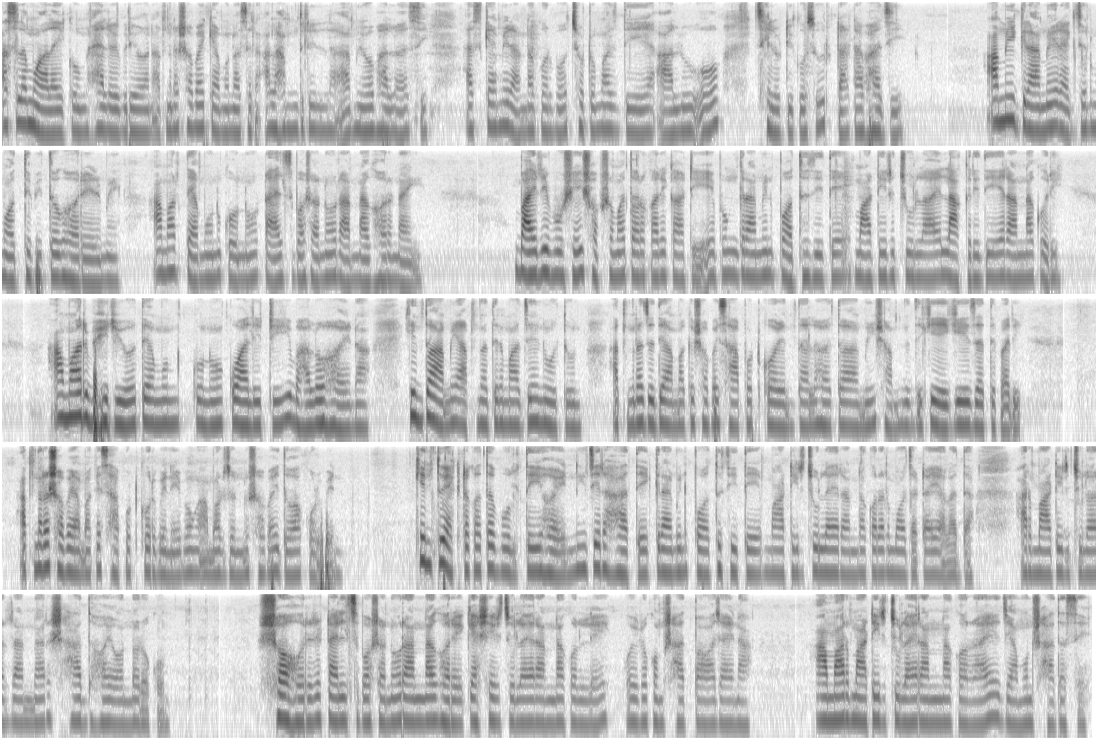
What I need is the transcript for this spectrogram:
আসসালামু আলাইকুম। Hello everyone আপনারা সবাই কেমন আছেন? আলহামদুলিল্লাহ, আমিও ভালো আছি। আজকে আমি রান্না করব ছোট মাছ দিয়ে আলু ও ছেলটি কচুর ডাটা ভাজি। আমি গ্রামের একজন মধ্যবিত্ত ঘরের মেয়ে। আমার তেমন কোনো টাইলস বসানো রান্নাঘর নাই। বাইরে বসেই সবসময় তরকারি কাটি এবং গ্রামীণ পদ্ধতিতে মাটির চুলায় লাকড়ি দিয়ে রান্না করি। আমার ভিডিও তেমন কোনো কোয়ালিটি ভালো হয় না। কিন্তু আমি আপনাদের মাঝে নতুন। আপনারা যদি আমাকে সবাই সাপোর্ট করেন, তাহলে হয়তো আমি সামনের দিকে এগিয়ে যেতে পারি। আপনারা সবাই আমাকে সাপোর্ট করবেন এবং আমার জন্য সবাই দোয়া করবেন। কিন্তু একটা কথা বলতেই হয়, নিজের হাতে গ্রামীণ পদ্ধতিতে মাটির চুলায় রান্না করার মজাটাই আলাদা। আর মাটির চুলার রান্নার স্বাদ হয় অন্যরকম। শহরের টাইলস বসানো, রান্নাঘরে গ্যাসের চুলায় রান্না করলে ওই রকম স্বাদ পাওয়া যায় না। আমার মাটির চুলায় রান্না করায় যেমন স্বাদ আছে।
